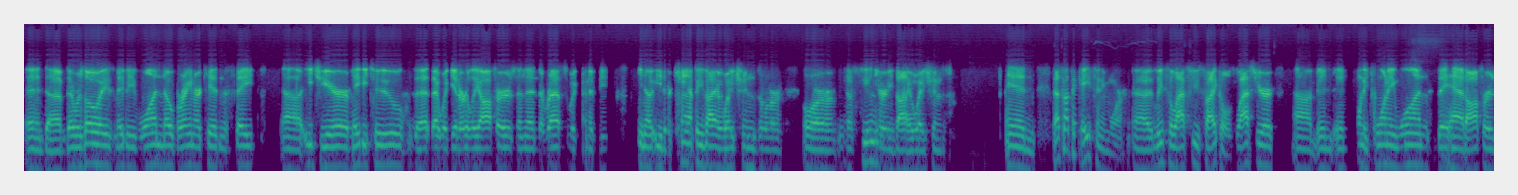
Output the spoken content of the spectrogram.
and uh, there was always maybe one no-brainer kid in the state uh, each year, maybe two that that would get early offers, and then the rest would kind of be, you know, either camp evaluations or or you know, senior evaluations and that's not the case anymore. Uh, at least the last few cycles. Last year, um, in, in 2021, they had offered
